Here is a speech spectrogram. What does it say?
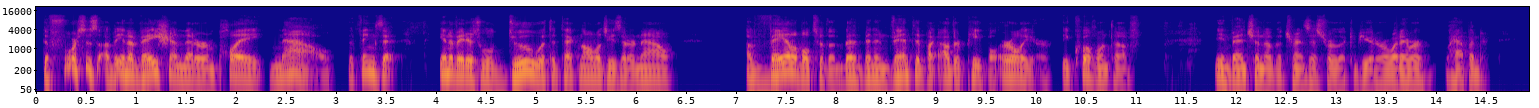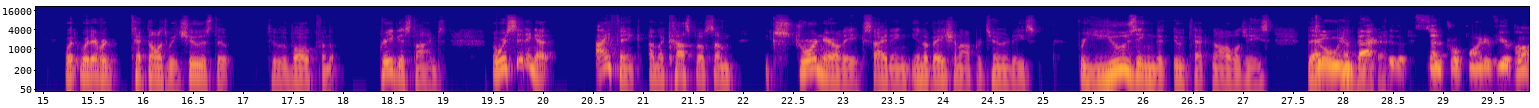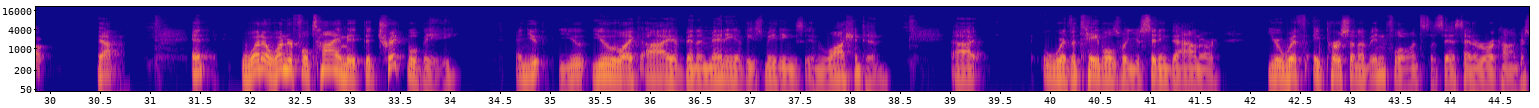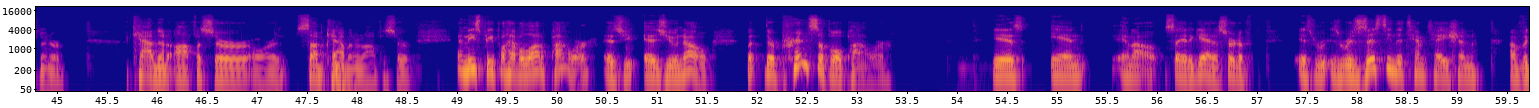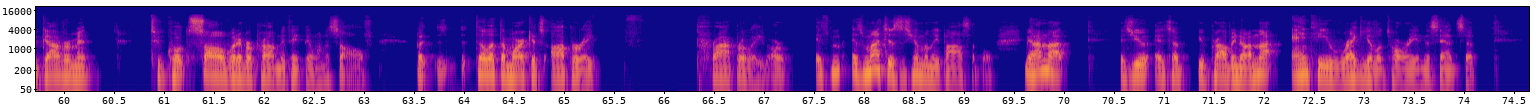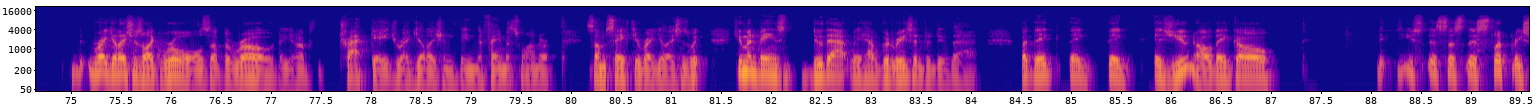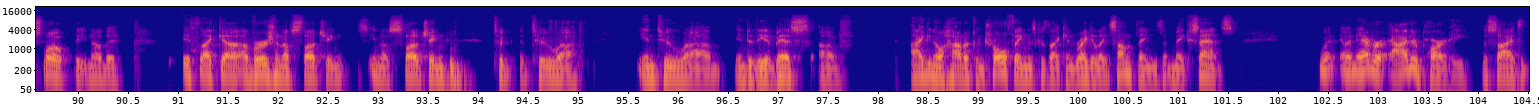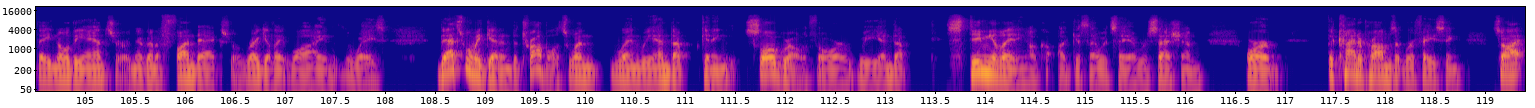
the forces of innovation that are in play now, the things that innovators will do with the technologies that are now available to them, that have been invented by other people earlier, the equivalent of the invention of the transistor or the computer or whatever happened whatever technology we choose to, to evoke from the previous times. But we're sitting at, I think, on the cusp of some extraordinarily exciting innovation opportunities for using the new technologies that going back to the central point of your book. Yeah. And what a wonderful time it the trick will be. And you you you like I have been in many of these meetings in Washington, uh, where the tables when you're sitting down or you're with a person of influence, let's say a senator or a congressman or a cabinet officer or a sub cabinet officer, and these people have a lot of power, as you as you know, but their principal power is in, and I'll say it again, is sort of is, is resisting the temptation of the government to quote solve whatever problem they think they want to solve, but to let the markets operate properly or as, as much as is humanly possible. I mean, I'm not, as you as a, you probably know, I'm not anti-regulatory in the sense of regulations like rules of the road, you know, track gauge regulations being the famous one, or some safety regulations. We human beings do that. We have good reason to do that, but they they they, as you know, they go. This this this slippery slope. That, you know, the it's like a, a, version of slouching, you know, slouching to to uh, into uh, into the abyss of I know how to control things because I can regulate some things that make sense whenever either party decides that they know the answer and they're going to fund X or regulate Y in the ways, that's when we get into trouble. It's when when we end up getting slow growth or we end up stimulating, I guess I would say, a recession or the kind of problems that we're facing. So I,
